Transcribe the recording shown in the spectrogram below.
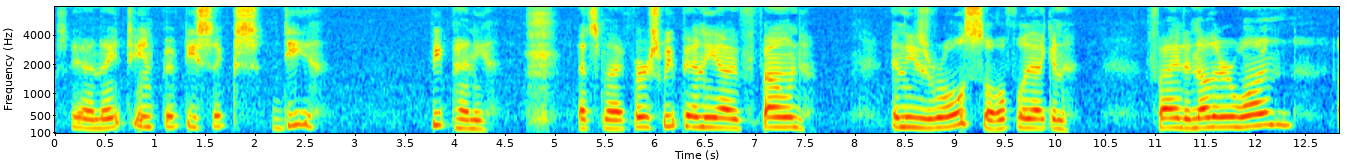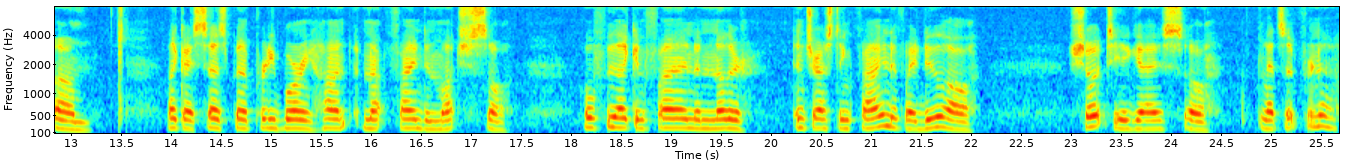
So yeah, 1956D wheat penny. That's my first wheat penny I've found in these rolls, so hopefully I can find another one. Um, like I said, it's been a pretty boring hunt. I'm not finding much, so hopefully I can find another interesting find. If I do, I'll show it to you guys. So that's it for now.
